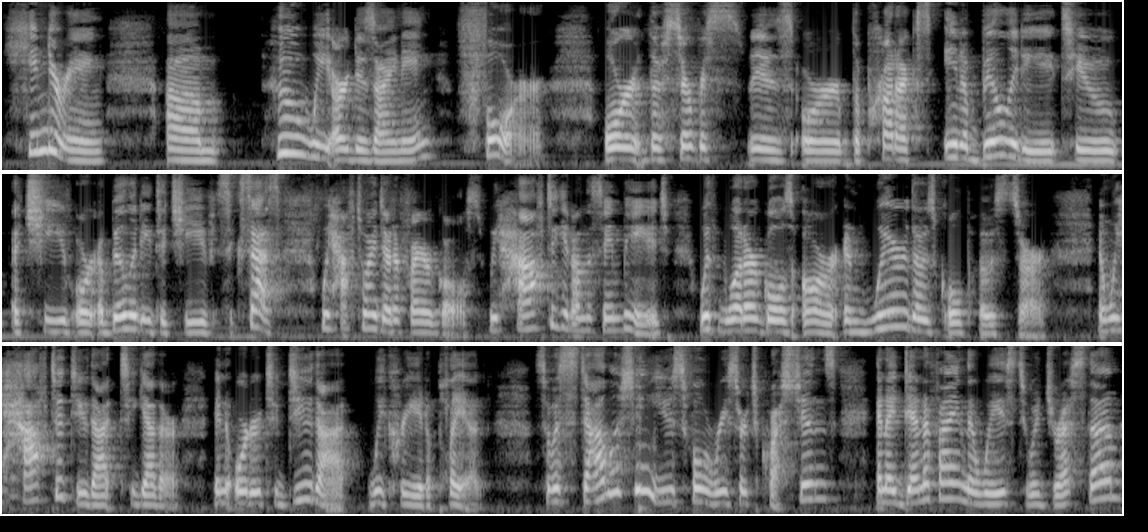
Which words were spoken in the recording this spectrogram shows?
hindering um, who we are designing for, or the services or the product's inability to achieve or ability to achieve success, we have to identify our goals. We have to get on the same page with what our goals are and where those goalposts are. And we have to do that together. In order to do that, we create a plan. So, establishing useful research questions and identifying the ways to address them,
